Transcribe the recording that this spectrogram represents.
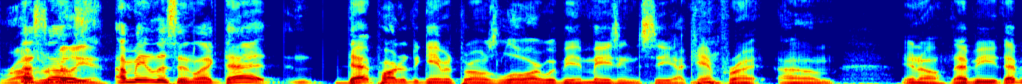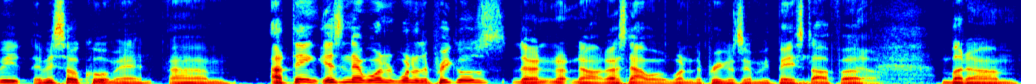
Rob's Rebellion. I mean, listen, like that that part of the Game of Thrones lore would be amazing to see. I Mm-hmm. can't front. Um, you know, that'd be that'd be that'd be so cool, man. Um, I think isn't that one one of the prequels? No, no, that's not what one of the prequels is gonna be based off of. No. But um,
